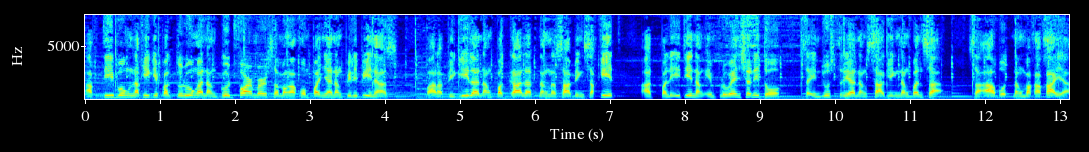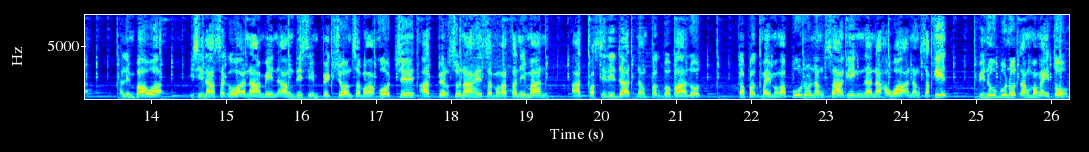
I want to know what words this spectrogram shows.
aktibong nakikipagtulungan ang Good Farmer sa mga kumpanya ng Pilipinas para pigilan ang pagkalat ng nasabing sakit at paliitin ang impluensya nito sa industriya ng saging ng bansa sa abot ng makakaya. Halimbawa, isinasagawa namin ang disinfeksyon sa mga kotse at personahe sa mga taniman at pasilidad ng pagbabalot. Kapag may mga puno ng saging na nahawaan ng sakit, binubunot ang mga ito,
